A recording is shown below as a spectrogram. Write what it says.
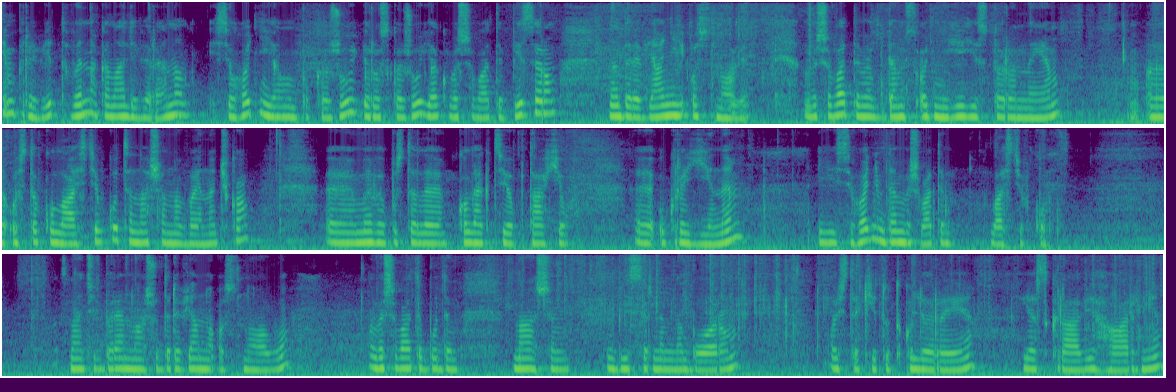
Всім привіт! Ви на каналі Вірена. І сьогодні я вам покажу і розкажу, як вишивати бісером на дерев'яній основі. Вишивати ми будемо з однієї сторони е, ось таку ластівку, це наша новиночка. Е, Ми випустили колекцію птахів е, України. І сьогодні будемо вишивати ластівку. Значить, беремо нашу дерев'яну основу. Вишивати будемо нашим бісерним набором. Ось такі тут кольори, яскраві, гарні.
